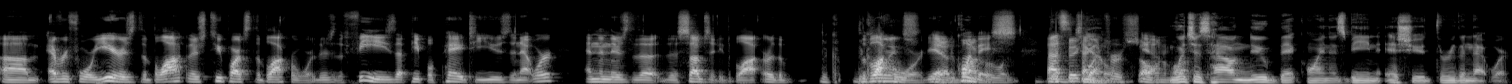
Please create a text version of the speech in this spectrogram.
Um, every four years, the block there's two parts of the block reward. There's the fees that people pay to use the network, and then there's the the subsidy, the block or the the, The block coins- reward, yeah, the block Coinbase. That's the the big one for yeah. Which is how new Bitcoin is being issued through the network,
